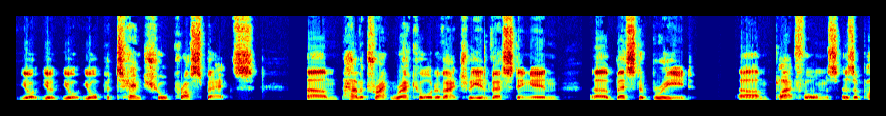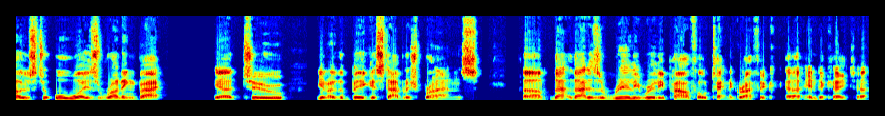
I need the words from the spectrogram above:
your your your, your potential prospects um, have a track record of actually investing in uh, best of breed um, platforms as opposed to always running back uh, to you know the big established brands. Um, that that is a really really powerful technographic uh, indicator.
